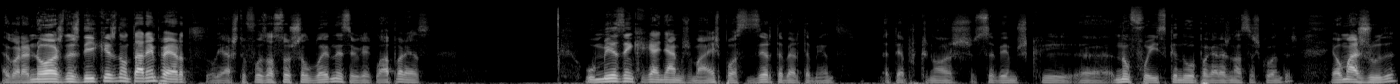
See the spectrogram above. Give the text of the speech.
Agora, nós nas dicas não estarem perto. Aliás, se tu fores ao Social Blade, nem sei o que é que lá aparece. O mês em que ganhámos mais, posso dizer-te abertamente, até porque nós sabemos que uh, não foi isso que andou a pagar as nossas contas. É uma ajuda,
